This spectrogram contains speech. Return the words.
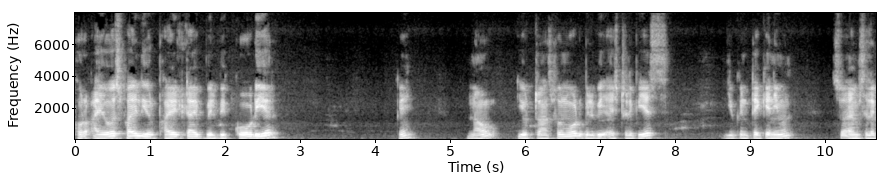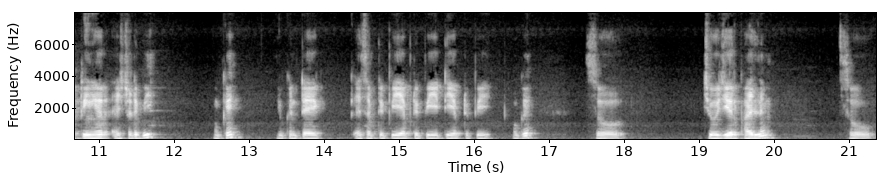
for iOS file your file type will be code here okay now your transfer mode will be HTTPS you can take anyone. So I am selecting here HTTP okay. You can take SFTP FTP TFTP okay. So choose your file name. So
